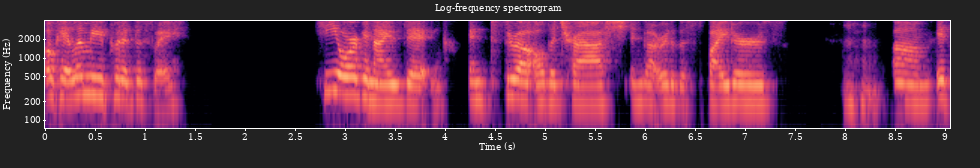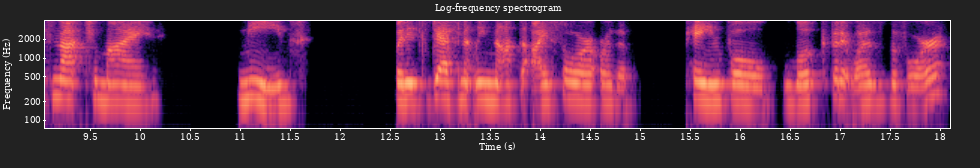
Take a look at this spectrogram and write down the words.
okay. Let me put it this way. He organized it and, and threw out all the trash and got rid of the spiders. Mhm, Um, it's not to my needs, but it's definitely not the eyesore or the painful look that it was before.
